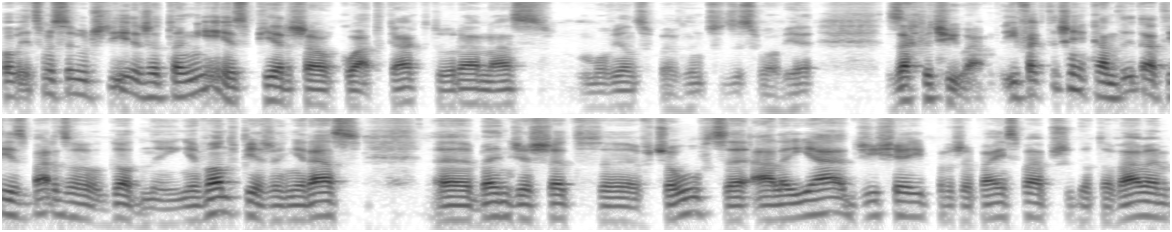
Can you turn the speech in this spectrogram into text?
powiedzmy sobie uczciwie, że to nie jest pierwsza okładka, która nas mówiąc w pewnym cudzysłowie, zachwyciła. I faktycznie kandydat jest bardzo godny i nie wątpię, że nieraz e, będzie szedł e, w czołówce, ale ja dzisiaj, proszę Państwa, przygotowałem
